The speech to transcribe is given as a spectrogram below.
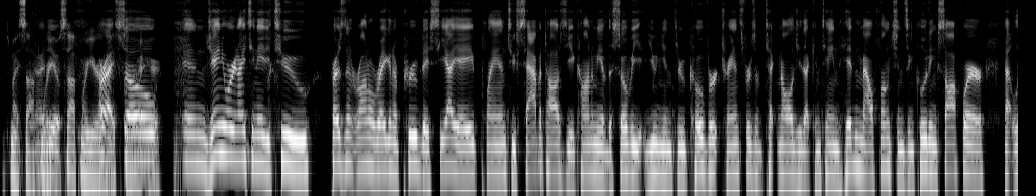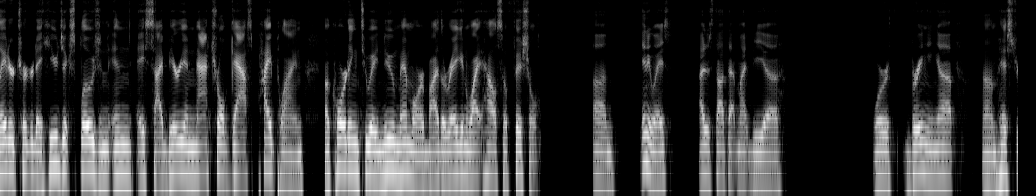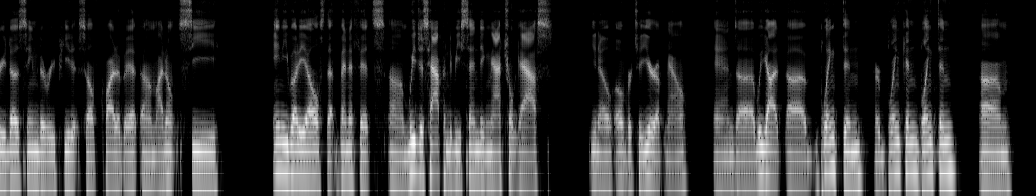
It's my sophomore year, sophomore year. All right. high right, so in January 1982, President Ronald Reagan approved a CIA plan to sabotage the economy of the Soviet Union through covert transfers of technology that contained hidden malfunctions, including software that later triggered a huge explosion in a Siberian natural gas pipeline, according to a new memoir by the Reagan White House official. Um, anyways, I just thought that might be uh, worth bringing up. Um, history does seem to repeat itself quite a bit. Um, I don't see anybody else that benefits. Um, we just happen to be sending natural gas, you know, over to Europe now, and uh, we got uh, Blinkton or Blinken, Blinkton, um,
